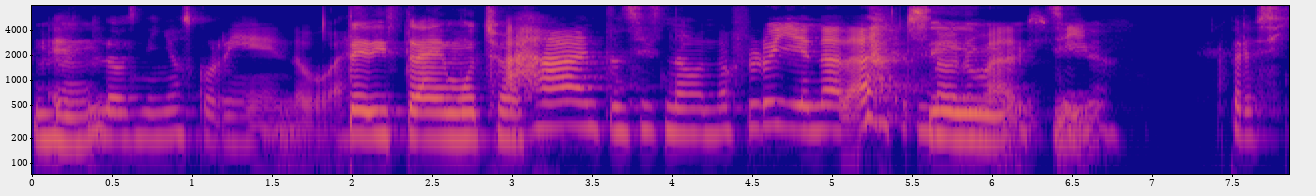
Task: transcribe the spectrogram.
eh, los niños corriendo. Te distraen mucho. Ajá, entonces no, no fluye nada sí, normal. Sí. Pero sí,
